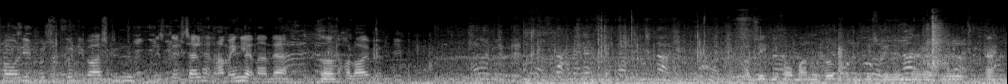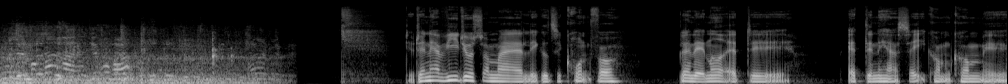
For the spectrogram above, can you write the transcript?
På lige pludselig begyndte de bare at skyde. Det, det talte han ham englænderen der. Så hold øje med dem. Og vigtigt for mig nu på, hvis vi den her Ja. Det er jo den her video, som er lægget til grund for blandt andet, at, øh, at den her sag kom, kom øh,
